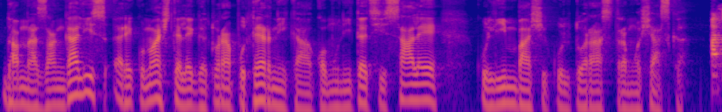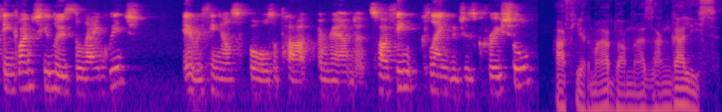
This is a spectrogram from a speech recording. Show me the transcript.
Doamna Zangalis recunoaște legătura puternică a comunității sale cu limba și cultura strămoșească. I think once you lose the language, everything else falls apart around it. So I think language is crucial. Afirma doamna Zangalis.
